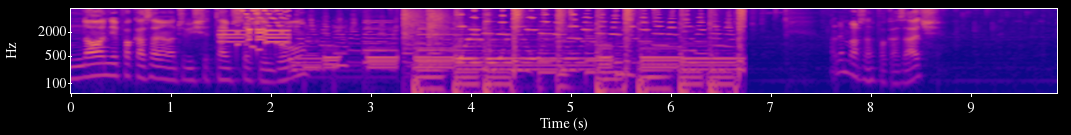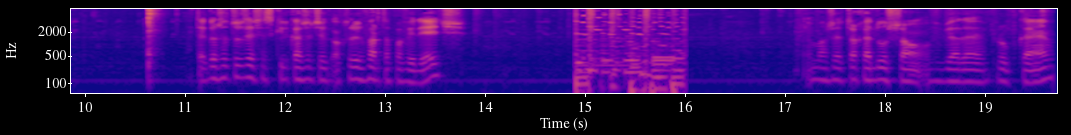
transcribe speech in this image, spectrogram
No, nie pokazałem oczywiście time stretchingu. Ale można pokazać. Dlatego, że tu też jest kilka rzeczy, o których warto powiedzieć. Może trochę dłuższą wybiorę próbkę.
